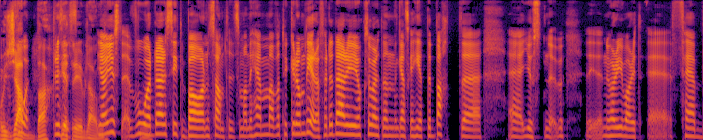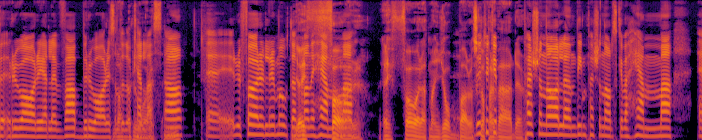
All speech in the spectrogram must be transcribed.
vård- jabba precis. heter det ibland. Ja just det, vårdar sitt barn samtidigt som man är hemma. Vad tycker du om det då? För det där har ju också varit en ganska het debatt eh, eh, just nu. Eh, Nu har det ju varit eh, februari eller vabruari som det då Vabruari, kallas. mm. Ja. Eh, är du för eller emot att jag man är hemma? För, jag är för att man jobbar och Du skapar tycker värde. Personalen, din personal ska vara hemma eh,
